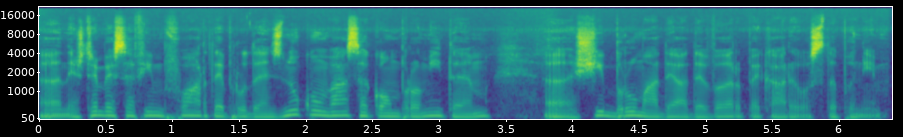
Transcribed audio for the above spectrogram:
Uh, deci trebuie să fim foarte prudenți, nu cumva să compromitem uh, și bruma de adevăr pe care o stăpânim.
